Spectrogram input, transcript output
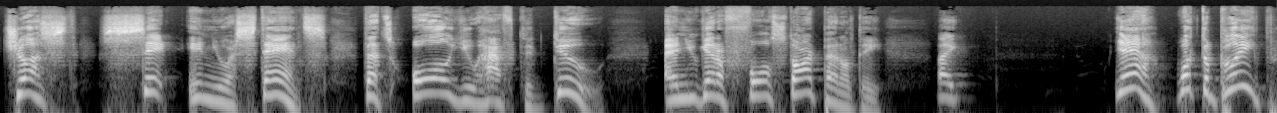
Just sit in your stance. That's all you have to do. And you get a false start penalty. Like, yeah, what the bleep?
